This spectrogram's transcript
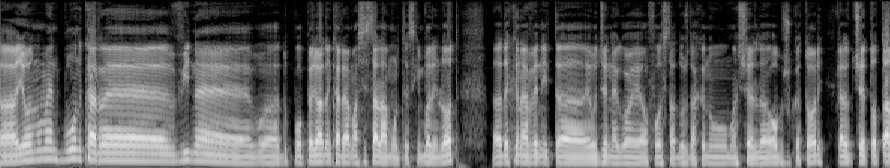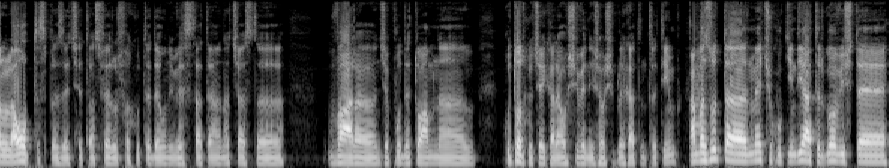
e un moment bun care vine uh, după o perioadă în care am asistat la multe schimbări în lot. Uh, de când a venit Eugenia Goe au fost aduși, dacă nu mă înșel, 8 jucători, care duce totalul la 18 transferuri făcute de Universitatea în această vară, început de toamnă, cu tot cu cei care au și venit și au și plecat între timp. Am văzut în meciul cu Chindia Târgoviște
